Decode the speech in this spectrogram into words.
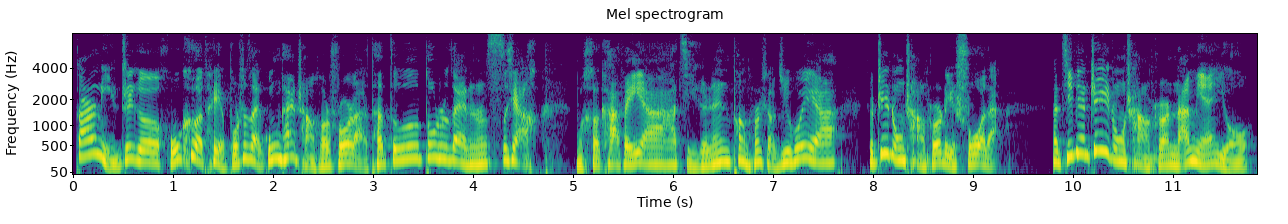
当然，你这个胡克他也不是在公开场合说的，他都都是在那种私下喝咖啡呀，几个人碰头小聚会呀，就这种场合里说的。那即便这种场合，难免有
